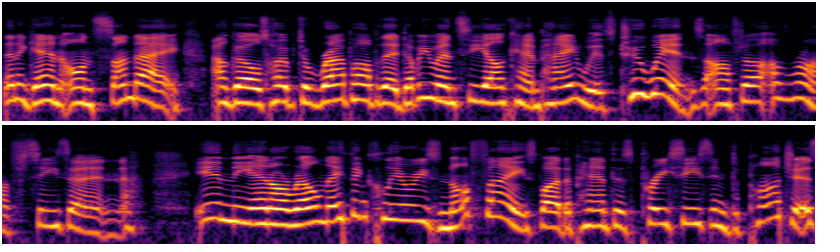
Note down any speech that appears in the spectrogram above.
then again on Sunday. Our girls hope to wrap up their WNCL campaign with two wins after a rough season. In the NRL, Nathan Cleary's not phased by the Panthers pre-season departures,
